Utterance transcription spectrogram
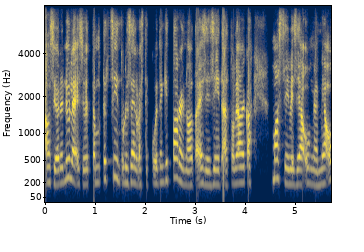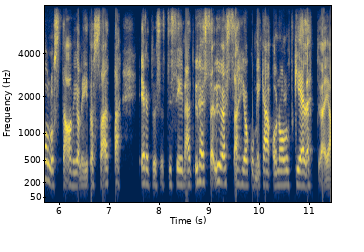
asioiden yleisyyttä, mutta siinä tuli selvästi kuitenkin tarinoita esiin siitä, että oli aika massiivisia ongelmia ollut sitä avioliitossa, että erityisesti siinä, että yhdessä yössä joku, mikä on ollut kiellettyä ja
